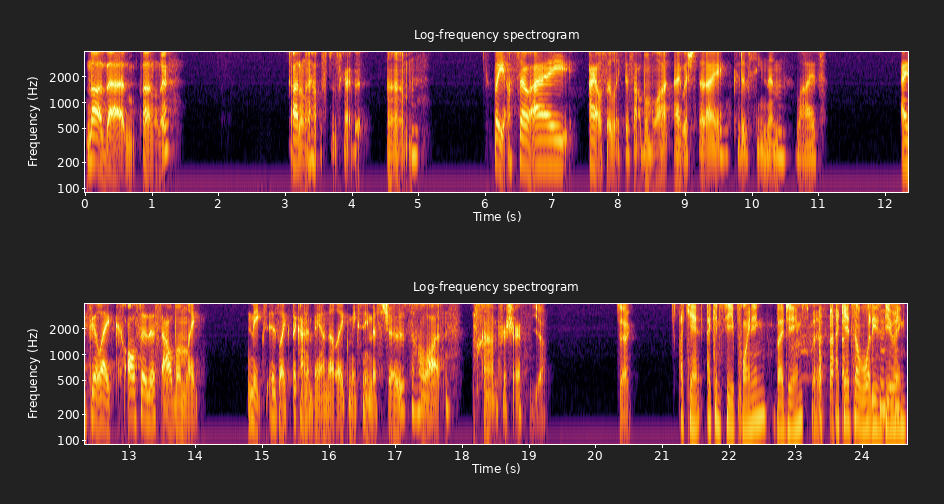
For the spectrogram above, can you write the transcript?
not that. I don't know. I don't know how else to describe it. Um, but yeah, so I I also like this album a lot. I wish that I could have seen them live. I feel like also this album like makes is like the kind of band that like makes me miss shows a lot, um, for sure. Yeah. Zach. I can't. I can see pointing by James, but I can't tell what he's doing.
